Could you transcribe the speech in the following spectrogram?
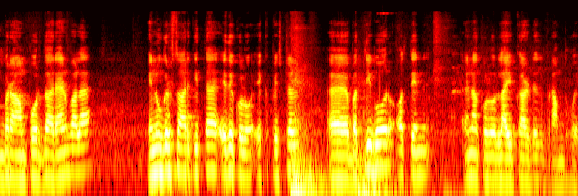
ਬਰਾਮਪੁਰ ਦਾ ਰਹਿਣ ਵਾਲਾ ਹੈ ਇਹਨੂੰ ਗ੍ਰਿਫਤਾਰ ਕੀਤਾ ਇਹਦੇ ਕੋਲੋਂ ਇੱਕ ਪਿਸਟਲ ਅ, 32 ਬੋਰ ਔਰ ਤਿੰਨ ਇਹਨਾਂ ਕੋਲੋਂ ਲਾਈਵ ਕਾਰਡਸ ਬਰਾਮਦ ਹੋਏ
